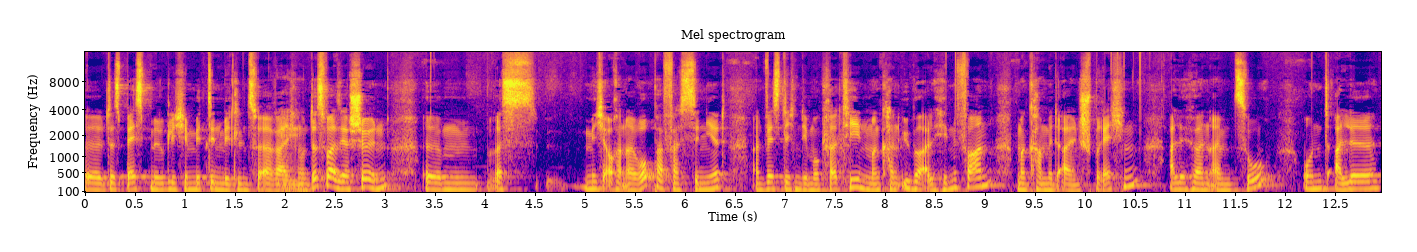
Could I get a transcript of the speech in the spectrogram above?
äh, das Bestmögliche mit den Mitteln zu erreichen. Mhm. Und das war sehr schön schön, ähm, was mich auch an Europa fasziniert, an westlichen Demokratien. Man kann überall hinfahren, man kann mit allen sprechen, alle hören einem zu und alle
